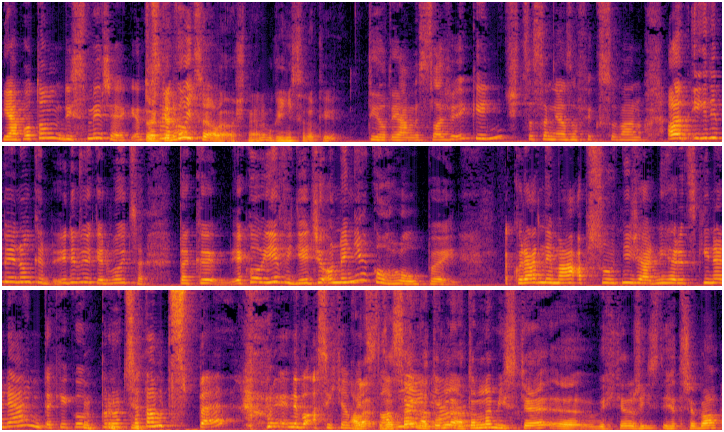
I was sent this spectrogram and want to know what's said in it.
Já potom, když jsi mi řekl... To, to je ke jako- dvojce ale až ne, nebo ke se taky? Ty to já myslela, že i k jedničce jsem měla zafixováno. Ale i kdyby jenom ke, i kdyby ke dvojce, tak jako je vidět, že on není jako hloupej akorát nemá absolutně žádný herecký nadání, tak jako proč se tam cpe? Nebo asi chtěl být Ale slavný, zase na, tohle, na tomhle místě eh, bych chtěl říct, že třeba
